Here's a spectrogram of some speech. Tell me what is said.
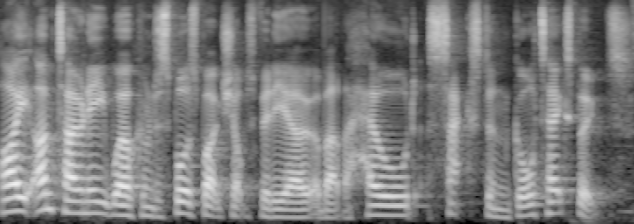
Hi, I'm Tony. Welcome to Sports Bike Shop's video about the Held Saxton Gore-Tex boots.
